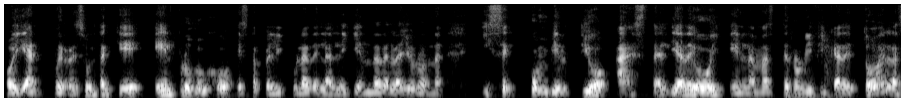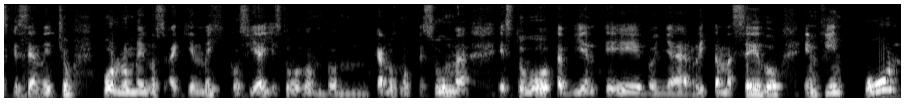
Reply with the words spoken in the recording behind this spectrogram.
Oigan, pues resulta que él produjo esta película de la leyenda de la Llorona y se convirtió hasta el día de hoy en la más terrorífica de todas las que se han hecho, por lo menos aquí en México. Sí, ahí estuvo don, don Carlos Moctezuma, estuvo también eh, doña Rita Macedo, en fin, un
